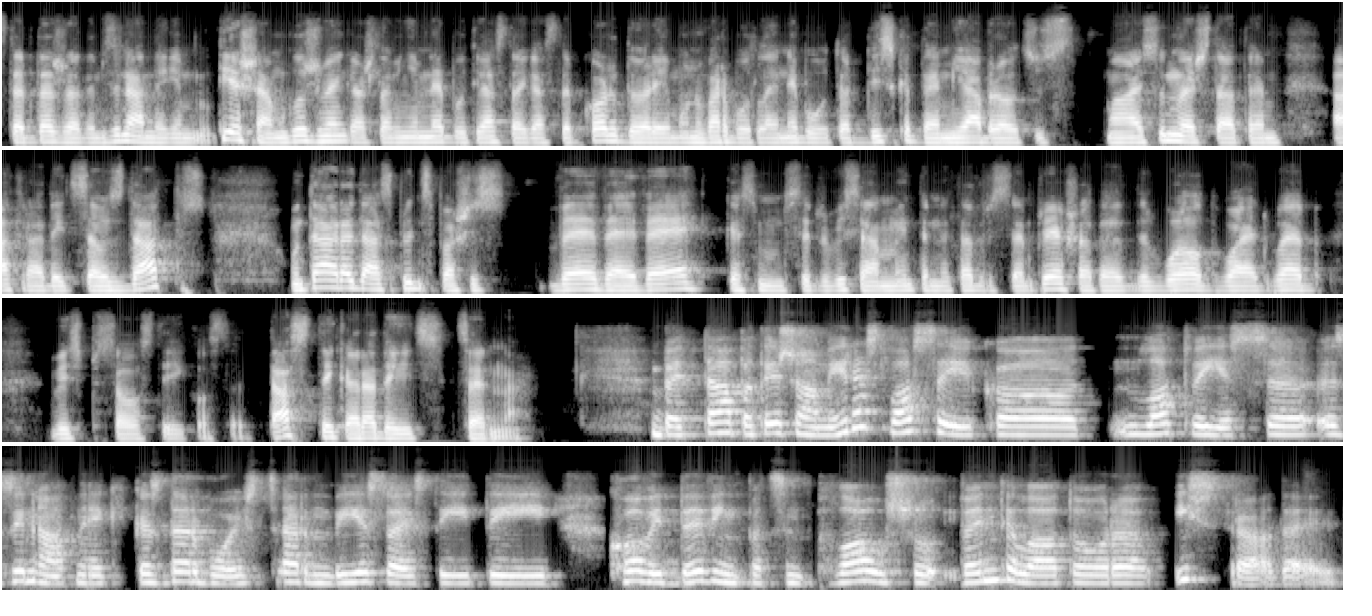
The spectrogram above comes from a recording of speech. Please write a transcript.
starp dažādiem zinātniekiem. Tiešām gluži vienkārši, lai viņiem nebūtu jāstaigā starp koridoriem, un varbūt, lai nebūtu ar diskatēm jābrauc uz mājas universitātēm, atrādīt savus datus. Un tā radās radās principā šis www, kas mums ir visām internetu adresēm priekšā, tad ir World Wide Web, vispasaules tīkls. Tas tika radīts CERNā. Bet tā patiešām ir. Es lasīju, ka Latvijas eh, zinātnieki, kas darbojas CERN, bija iesaistīti Covid-19 plaušu ventilatora izstrādē.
